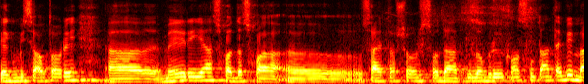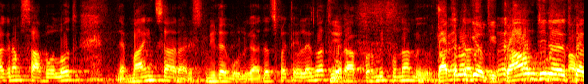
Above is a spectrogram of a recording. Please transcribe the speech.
გეგმის ავტორი მერია სხვადასხვა საერთაშორისო და ადგილობრივი კონსულტანტები მაგრამ საბოლოოდ მაინც არ არის მიღებული გადაწყვეტილება თუ რა ფორმით უნდა მიიღოს. ბატონო გიორგი, გამომდინარე თქვა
